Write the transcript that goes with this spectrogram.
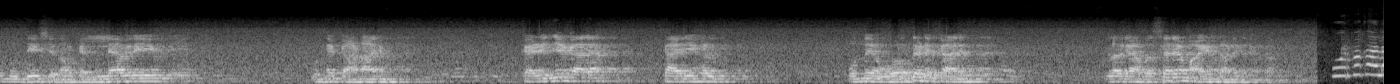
ഒന്ന് ഉദ്ദേശിച്ചത്. നമുക്ക് എല്ലാവരെയും ഒന്ന് കാണാനും കഴിഞ്ഞ കാല കാര്യങ്ങൾ ഒന്ന് ഓർത്തെടുക്കാനും ഉള്ള ഒരു അവസരമായിട്ടാണ് ഇതിനെ കാണുന്നത്. പൂർവകാല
